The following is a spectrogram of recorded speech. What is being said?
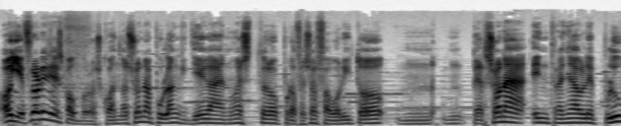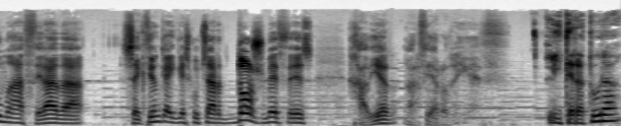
oye, Flores y Escombros, cuando suena Pulang llega nuestro profesor favorito, mm, persona entrañable, pluma acerada, sección que hay que escuchar dos veces, Javier García Rodríguez. Literatura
